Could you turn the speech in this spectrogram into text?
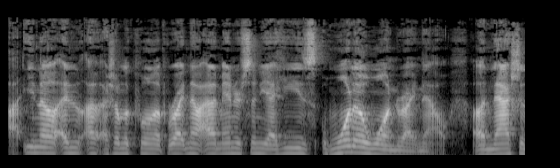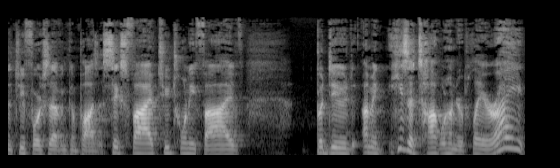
uh, you know, and uh, actually, I'm looking pulling up right now. Adam Anderson, yeah, he's 101 right now, uh, nationally in the 247 composite, 6'5, 225. But, dude, I mean, he's a top 100 player, right?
